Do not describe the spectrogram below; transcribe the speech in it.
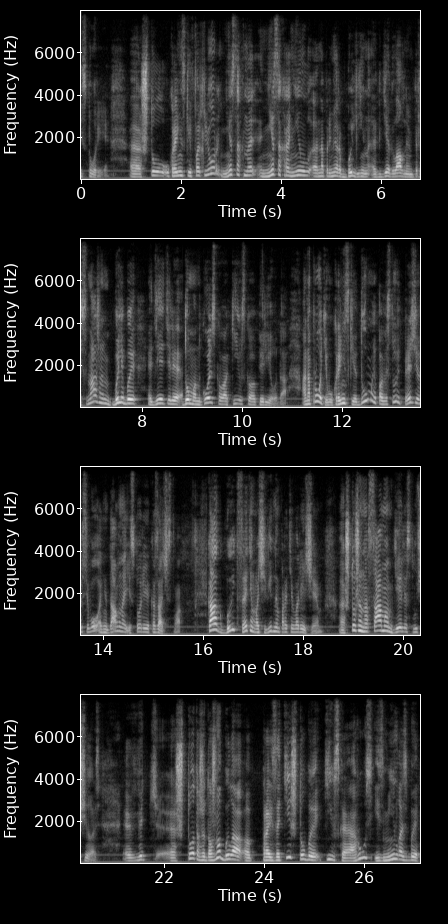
истории. Что украинский фольклор не, не сохранил, например, былин, где главными персонажами были бы деятели домонгольского киевского периода. А напротив, украинские думы повествуют прежде всего о недавней истории казачества. Как быть с этим очевидным противоречием? Э, что же на самом деле случилось? Ведь что-то же должно было произойти, чтобы Киевская Русь изменилась бы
